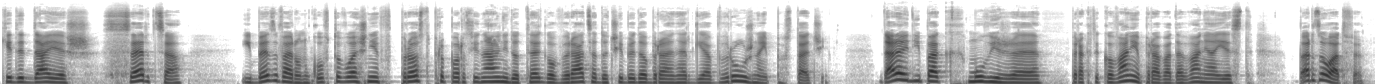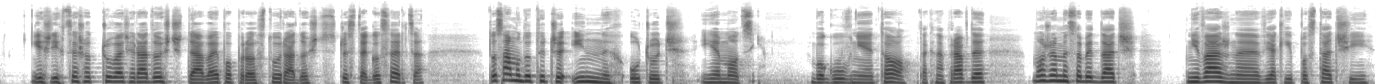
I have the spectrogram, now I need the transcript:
Kiedy dajesz z serca, i bez warunków, to właśnie wprost proporcjonalnie do tego wraca do ciebie dobra energia w różnej postaci. Dalej Deepak mówi, że praktykowanie prawa dawania jest bardzo łatwe. Jeśli chcesz odczuwać radość, dawaj po prostu radość z czystego serca. To samo dotyczy innych uczuć i emocji, bo głównie to tak naprawdę możemy sobie dać, nieważne w jakiej postaci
